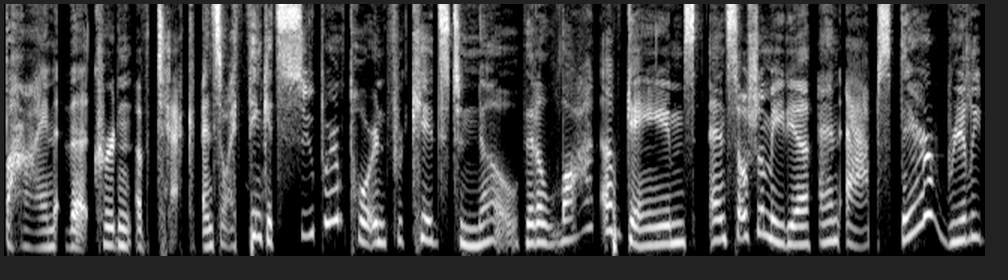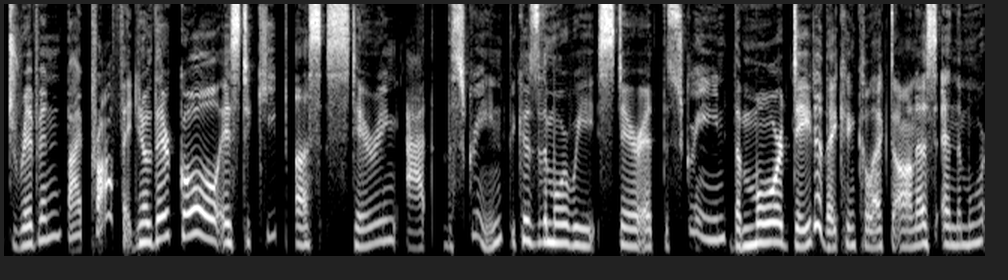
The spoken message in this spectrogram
behind the curtain of tech. And so I think it's super important for kids to know that a lot of games and social media and apps, they're really driven by profit. You know, their goal is to keep us staring at the screen because the more we stare at the screen, the more data they can collect on us and the more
